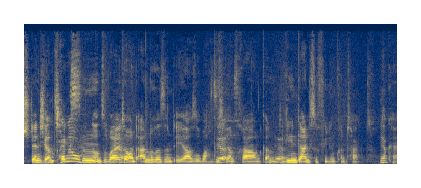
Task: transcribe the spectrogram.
ständig ganz am Texten genau. und so weiter ja. und andere sind eher so, machen sich ja. ganz rar und ja. gehen gar nicht so viel in Kontakt. Ja. Okay.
